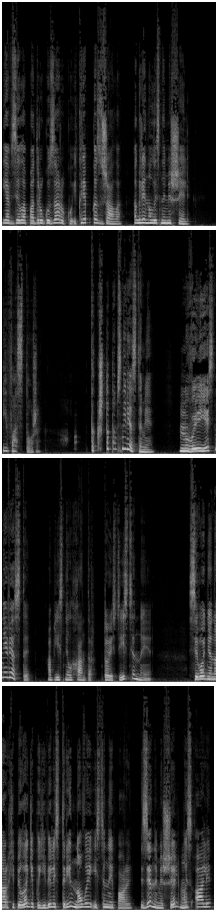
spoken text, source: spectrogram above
Я взяла подругу за руку и крепко сжала, оглянулась на Мишель. «И вас тоже». «Так что там с невестами?» «Ну, вы и есть невесты», — объяснил Хантер, — то есть истинные. Сегодня на архипелаге появились три новые истинные пары. Зена Мишель, мы с Али,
